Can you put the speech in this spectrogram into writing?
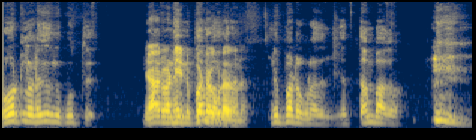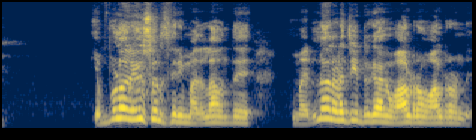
ரோட்டில் நடக்குது இந்த கூத்து. யார் வண்டி நிப்பாட்ட கூடாதுன்னு நிப்பாட்டக்கூடாது நெத்தம் பார்க்குறோம் எவ்வளோ நியூஸ் தெரியுமா? அதெல்லாம் வந்து நம்ம எல்லாம் நினச்சிக்கிட்டு இருக்காங்க. வாழ்கிறோம் வாழ்கிறோன்னு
